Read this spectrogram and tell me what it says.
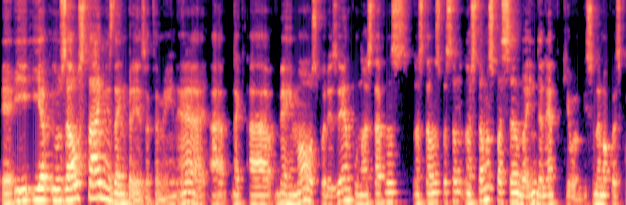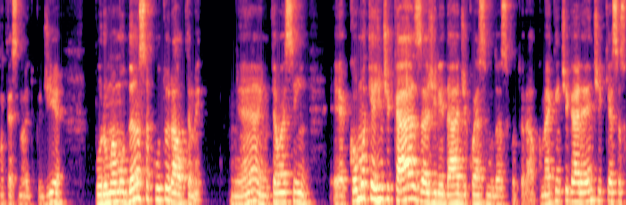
é, e, e, usar os timings da empresa também, né? A, a, a BR Malls, por exemplo, nós estávamos nós estávamos passando nós estamos passando ainda, né? Porque isso não é uma coisa que acontece noite para dia por uma mudança cultural também. Né? Então, assim, é, como que a gente casa a agilidade com essa mudança cultural? Como é que a gente garante que, essas,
